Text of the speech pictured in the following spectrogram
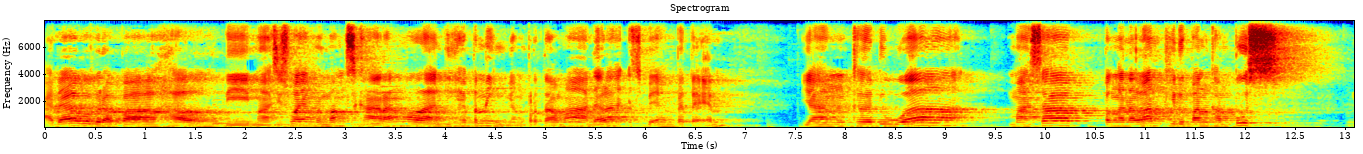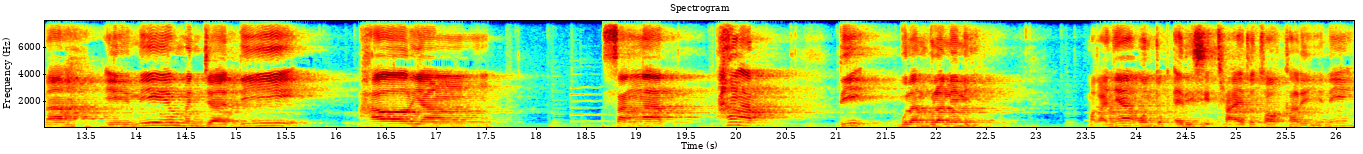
Ada beberapa hal di mahasiswa yang memang sekarang lagi happening. Yang pertama adalah SBMPTN. Yang kedua masa pengenalan kehidupan kampus. Nah, ini menjadi hal yang sangat hangat di bulan-bulan ini. Makanya untuk edisi Try to Talk kali ini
